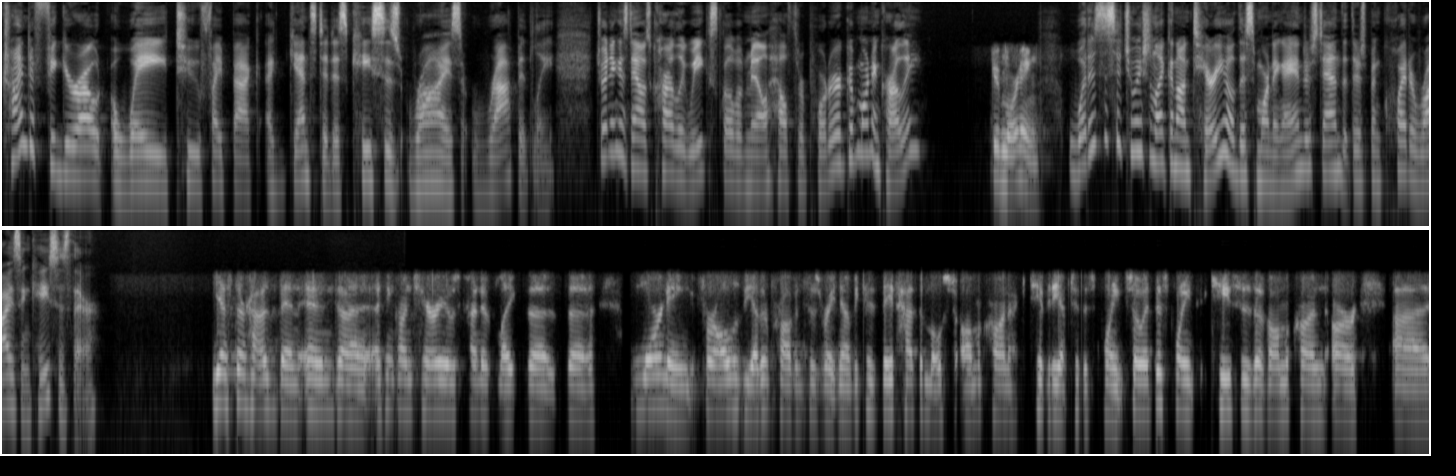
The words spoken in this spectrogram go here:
trying to figure out a way to fight back against it as cases rise rapidly. Joining us now is Carly Weeks, Globe and Mail health reporter. Good morning, Carly. Good morning. What is the situation like in Ontario this morning? I understand that there's been quite a rise in cases there. Yes, there has been, and uh, I think Ontario is kind of like the the warning for all of the other provinces right now because they've had the most Omicron activity up to this point. So at this point, cases of Omicron are uh,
